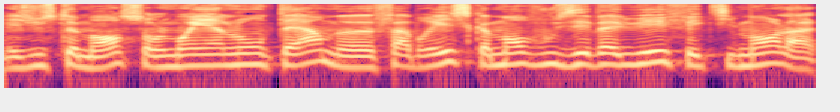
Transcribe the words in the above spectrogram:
Et justement, sur le moyen long terme, euh, Fabrice, comment vous évaluez effectivement la,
